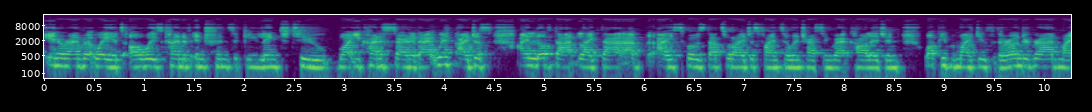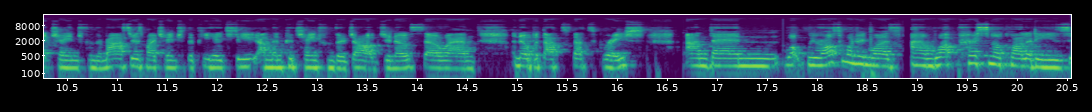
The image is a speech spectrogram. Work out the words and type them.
in a roundabout way, it's always kind of intrinsically linked to what you kind of started out with. I just I love that like that. I, I suppose that's what I just find so interesting about college and what people might do for their undergrad might change from their masters, might change to their PhD, and then could change from their jobs, you know. So um, no, but that's that's great. And then what we were also wondering was um, what personal qualities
